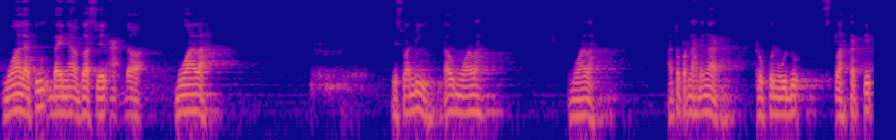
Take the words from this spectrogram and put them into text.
Mualatu baina ghaslil a'da. Mualah. Rizwandi tahu mualah? Mualah. Atau pernah dengar rukun wudhu setelah tertib?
